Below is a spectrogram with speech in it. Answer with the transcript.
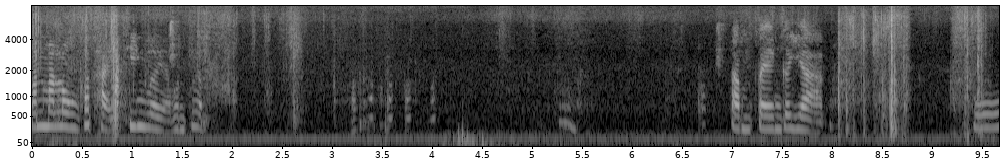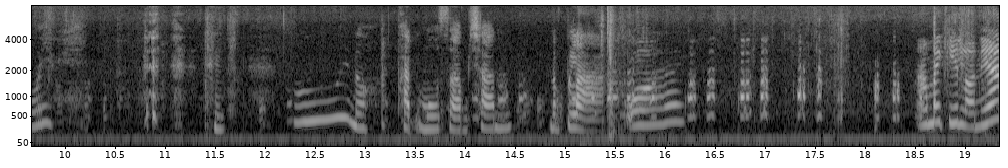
มันมาลงเขาไถทิ้งเลยอะเพื่อนๆ ตำแตงก็อยากโอ้ยโอ้ยเนาะผัดหมูสามชั้น น้ำปลาโอ้ยเอาไม่กินเหรอเนี่ย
